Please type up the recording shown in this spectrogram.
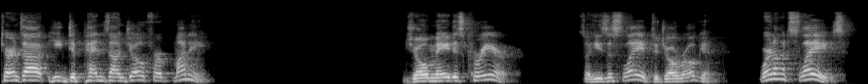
Turns out he depends on Joe for money. Joe made his career. So he's a slave to Joe Rogan. We're not slaves.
